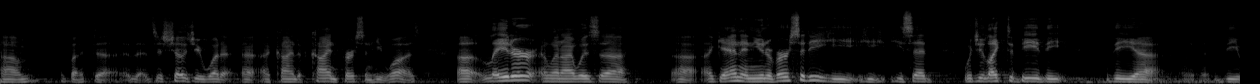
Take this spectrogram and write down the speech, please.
Um, but uh, that just shows you what a, a, kind of kind person he was. Uh, later, when I was uh, again in university, he, he, he said, Would you like to be the, the, the,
